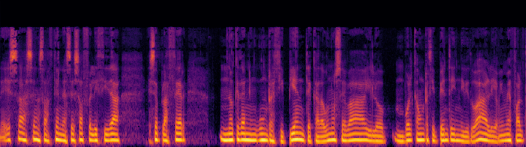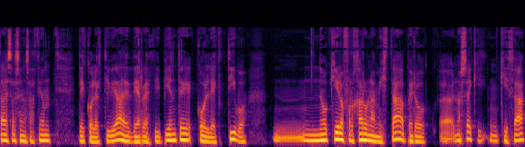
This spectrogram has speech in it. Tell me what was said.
esas sensaciones, esa felicidad, ese placer no queda en ningún recipiente, cada uno se va y lo vuelca a un recipiente individual y a mí me falta esa sensación de colectividad, de recipiente colectivo, no quiero forjar una amistad, pero eh, no sé, quizá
